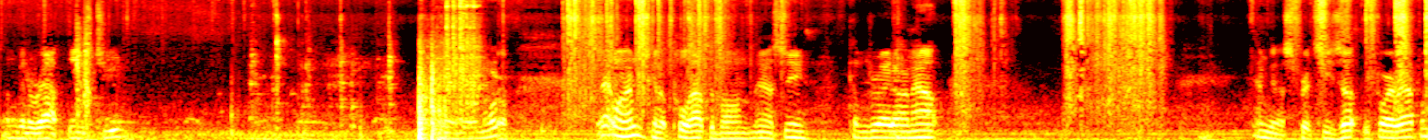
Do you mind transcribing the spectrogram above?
So I'm going to wrap these two. That one I'm just going to pull out the bone. Yeah, see? Comes right on out. I'm going to spritz these up before I wrap them.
